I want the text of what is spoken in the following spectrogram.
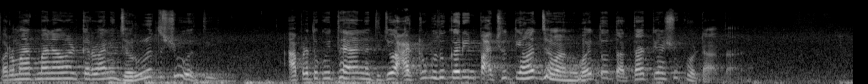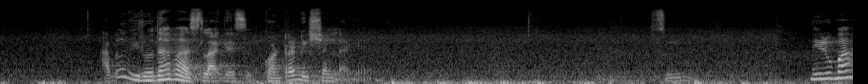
પરમાત્માના વડ કરવાની જરૂરત શું હતી? આપણે તો કોઈ થયા નથી. જો આટલું બધું કરીને પાછું ત્યાં જ જવાનું હોય તો તથા ત્યાં શું ખોટા હતા? આ બધું વિરોધાભાસ લાગે છે કોન્ટ્રાડિક્શન લાગે. નિરૂમા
